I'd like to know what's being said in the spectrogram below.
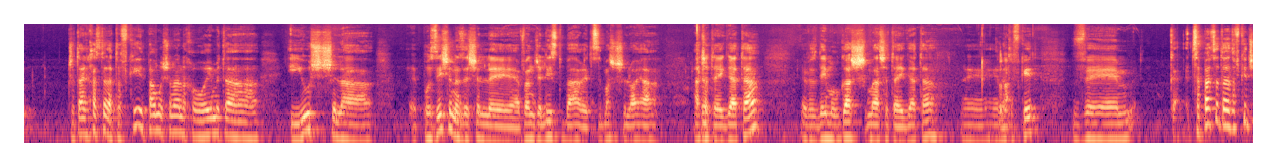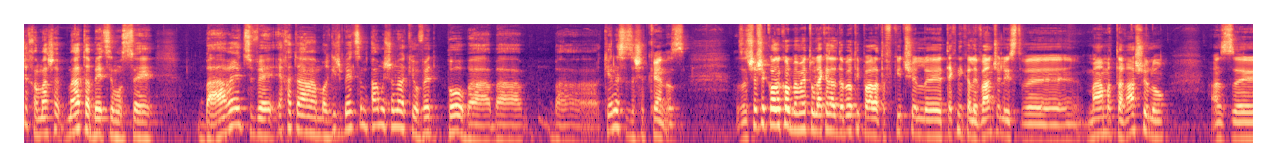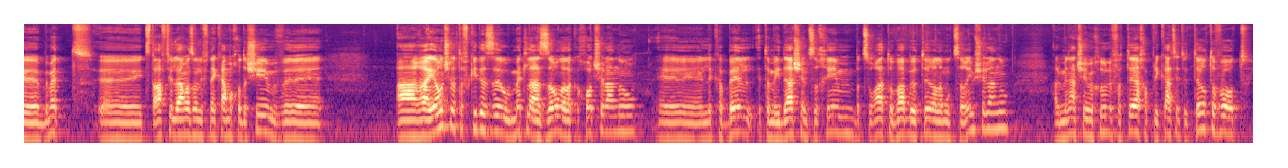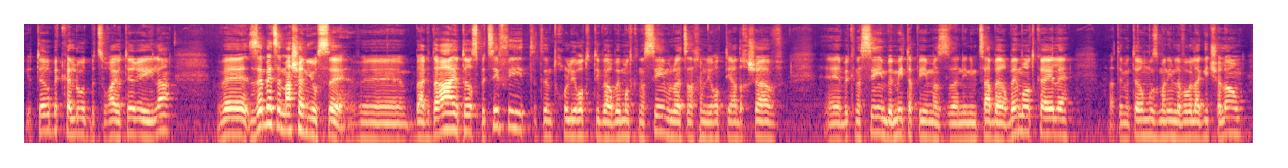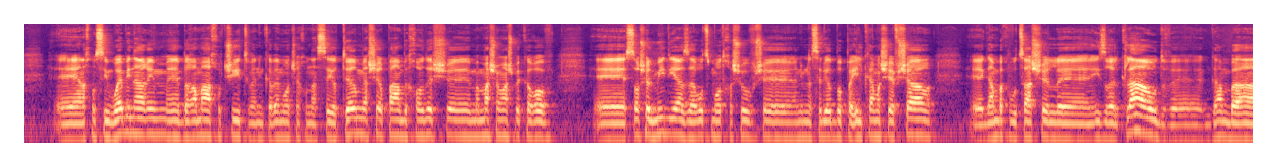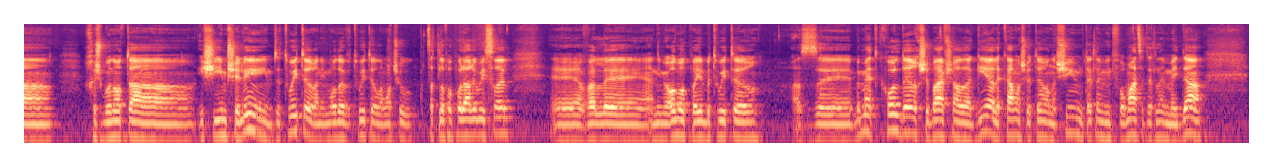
כשאתה נכנסת לתפקיד, פעם ראשונה אנחנו רואים את האיוש של ה position הזה של evangelist בארץ, זה משהו שלא היה עד כן. שאתה הגעת, וזה די מורגש מאז שאתה הגעת לתפקיד. ותספר קצת על התפקיד שלך, מה, ש... מה אתה בעצם עושה בארץ, ואיך אתה מרגיש בעצם פעם ראשונה כעובד פה, בכנס הזה. ש... כן, אז, אז אני חושב שקודם כל באמת אולי כדאי לדבר טיפה על התפקיד של technical אה, evangelist ומה המטרה שלו. אז uh, באמת uh, הצטרפתי לאמזון לפני כמה חודשים והרעיון של התפקיד הזה הוא באמת לעזור ללקוחות שלנו לקבל את המידע שהם צריכים בצורה הטובה ביותר על המוצרים שלנו על מנת שהם יוכלו לפתח אפליקציות יותר טובות, יותר בקלות, בצורה יותר יעילה וזה בעצם מה שאני עושה. ובהגדרה יותר ספציפית אתם תוכלו לראות אותי בהרבה מאוד כנסים, לא יצא לכם לראות אותי עד עכשיו אה, בכנסים, ב meetupים, אז אני נמצא בהרבה מאוד כאלה ואתם יותר מוזמנים לבוא ולהגיד שלום. אה, אנחנו עושים webinarים אה, ברמה החודשית ואני מקווה מאוד שאנחנו נעשה יותר מאשר פעם בחודש ממש ממש בקרוב. social media זה ערוץ מאוד חשוב שאני מנסה להיות בו פעיל כמה שאפשר גם בקבוצה של ישראל אה, cloud וגם בחשבונות האישיים שלי, אם זה טוויטר, אני מאוד אוהב טוויטר למרות שהוא קצת לא פופולרי בישראל, אה, אבל אני מאוד מאוד פעיל בטוויטר, אז באמת כל דרך שבה אפשר להגיע לכמה שיותר אנשים, לתת להם אינפורמציה, לתת להם מידע,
